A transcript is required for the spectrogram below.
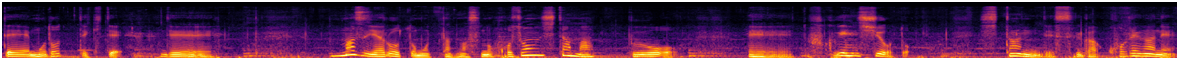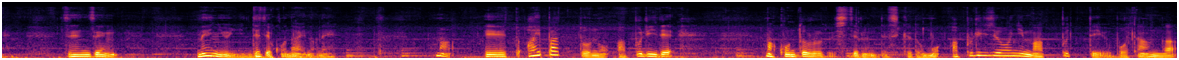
で戻ってきてでまずやろうと思ったのはその保存したマップを、えー、と復元しようとしたんですがこれがね全然メニューに出てこないのね。まあえーと、iPad のアプリで、まあ、コントロールしてるんですけどもアプリ上にマップっていうボタンが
